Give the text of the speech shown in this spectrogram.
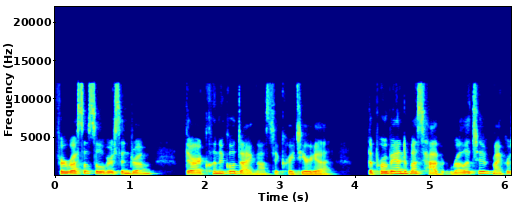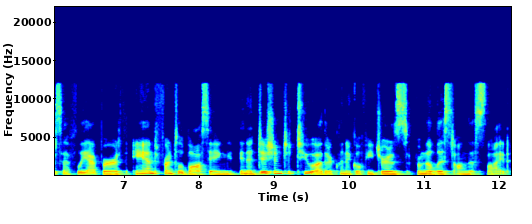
For Russell-Silver syndrome, there are clinical diagnostic criteria. The proband must have relative microcephaly at birth and frontal bossing, in addition to two other clinical features from the list on this slide.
